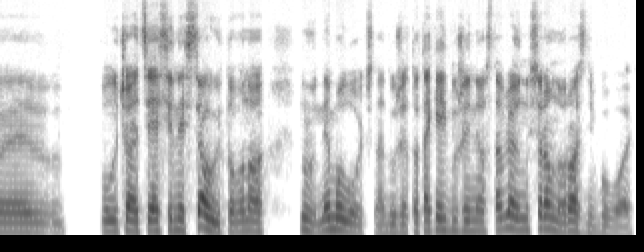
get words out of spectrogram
е, виходить, якщо не стягують, то воно ну, не молочне дуже. То таких дуже і не оставляю, ну все одно різні бувають.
